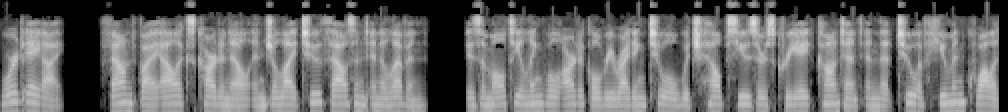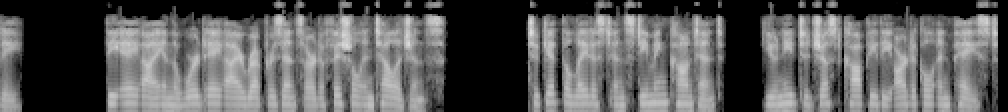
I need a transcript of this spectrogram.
Word AI, found by Alex Cardinal in July 2011, is a multilingual article rewriting tool which helps users create content and that too of human quality. The AI in the word AI represents artificial intelligence. To get the latest and steaming content, you need to just copy the article and paste.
